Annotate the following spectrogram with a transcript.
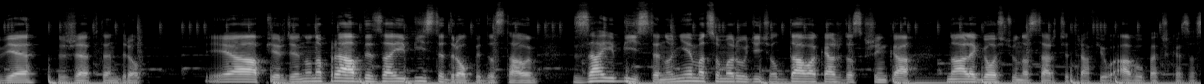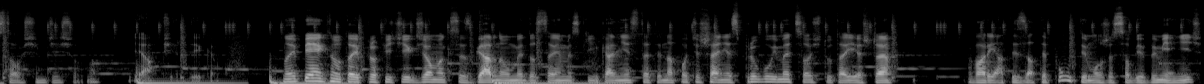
wierzę w ten drop. Ja pierdzie, no naprawdę zajebiste dropy dostałem. Zajebiste, no nie ma co marudzić, oddała każda skrzynka. No ale gościu na starcie trafił AWP za 180, no ja pierdykam. No i piękny tutaj proficik, ziomek se zgarnął, my dostajemy skinka niestety na pocieszenie. Spróbujmy coś tutaj jeszcze wariaty za te punkty może sobie wymienić.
